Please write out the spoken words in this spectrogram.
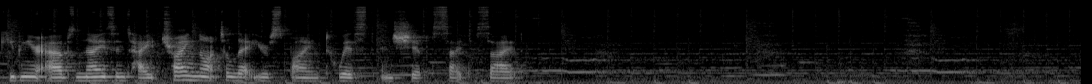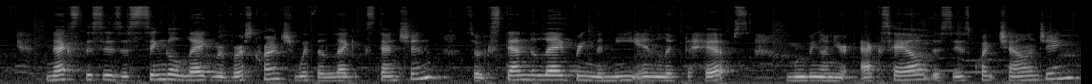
keeping your abs nice and tight, trying not to let your spine twist and shift side to side. Next, this is a single leg reverse crunch with a leg extension. So extend the leg, bring the knee in, lift the hips. Moving on your exhale, this is quite challenging.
